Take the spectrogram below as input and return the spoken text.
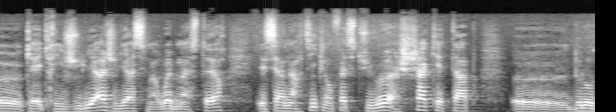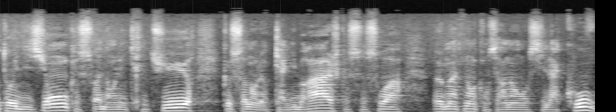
euh, qu'a écrit Julia. Julia, c'est ma webmaster. Et c'est un article, en fait, si tu veux, à chaque étape euh, de l'auto-édition, que ce soit dans l'écriture, que ce soit dans le calibrage, que ce soit euh, maintenant concernant aussi la couve.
